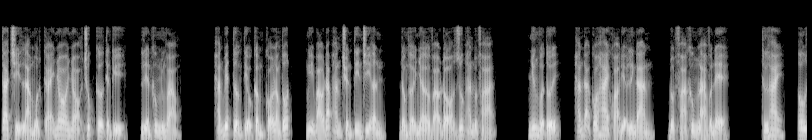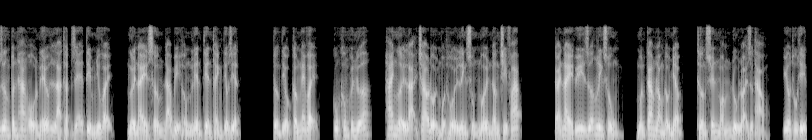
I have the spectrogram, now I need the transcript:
ta chỉ là một cái nho nhỏ trúc cơ tiền kỳ, liền không nhúng vào. Hắn biết tưởng tiểu cầm có lòng tốt, nghĩ báo đáp hắn truyền tin tri ân, đồng thời nhờ vào đó giúp hắn đột phá. Nhưng vừa tới, hắn đã có hai khỏa địa linh đan, đột phá không là vấn đề. Thứ hai, âu dương tuân hang ổ nếu là thật dễ tìm như vậy, người này sớm đã bị hồng liên tiên thành tiêu diệt. Tưởng tiểu cầm nghe vậy, cũng không khuyên nữa, hai người lại trao đổi một hồi linh sủng nuôi nấng chi pháp. Cái này uy dưỡng linh sủng, muốn cam lòng đầu nhập, thường xuyên móng đủ loại dược thảo, yêu thú thịt,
